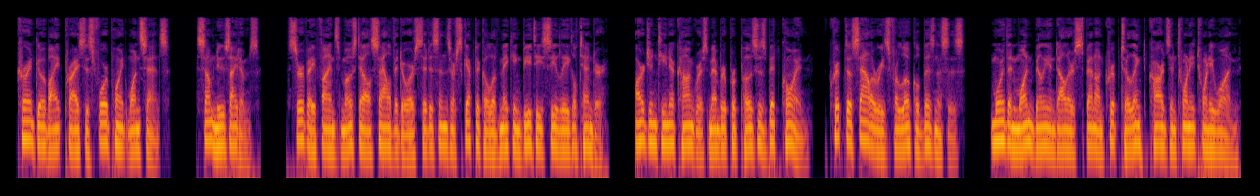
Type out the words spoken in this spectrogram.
Current GoByte price is 4.1 cents. Some news items. Survey finds most El Salvador citizens are skeptical of making BTC legal tender. Argentina Congress member proposes Bitcoin, crypto salaries for local businesses. More than $1 billion spent on crypto-linked cards in 2021,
